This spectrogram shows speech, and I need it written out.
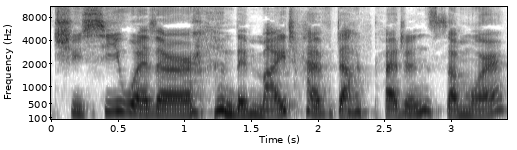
to see whether they might have dark patterns somewhere.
